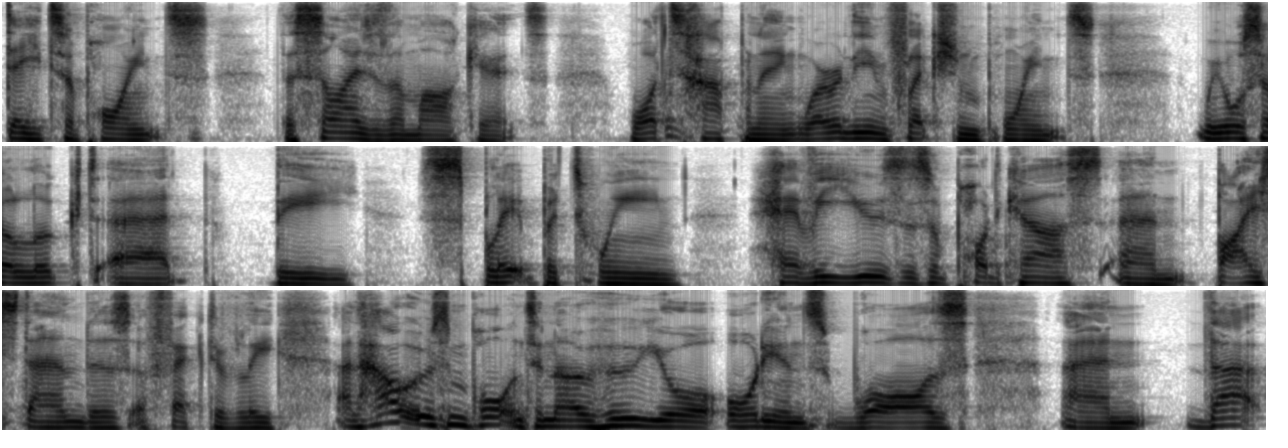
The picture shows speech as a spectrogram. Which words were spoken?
data points, the size of the market what's happening, where are the inflection points. We also looked at the split between heavy users of podcasts and bystanders effectively, and how it was important to know who your audience was. And that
